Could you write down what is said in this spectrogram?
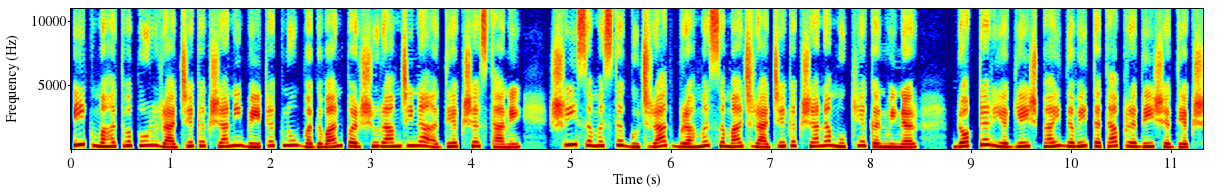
એક મહત્વપૂર્ણ રાજ્ય કક્ષાની બેઠકનું ભગવાન પરશુરામજીના અધ્યક્ષ સ્થાને શ્રી સમસ્ત ગુજરાત બ્રહ્મ સમાજ રાજ્ય કક્ષાના મુખ્ય કન્વીનર, ડોક્ટર યજ્ઞેશભાઈ દવે તથા પ્રદેશ અધ્યક્ષ,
